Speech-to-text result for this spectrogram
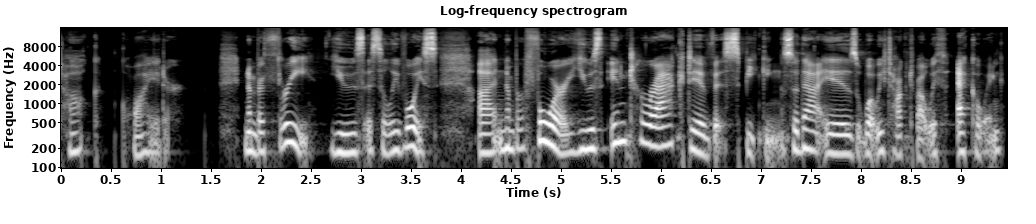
talk quieter. Number three, use a silly voice. Uh, number four, use interactive speaking. So that is what we talked about with echoing.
